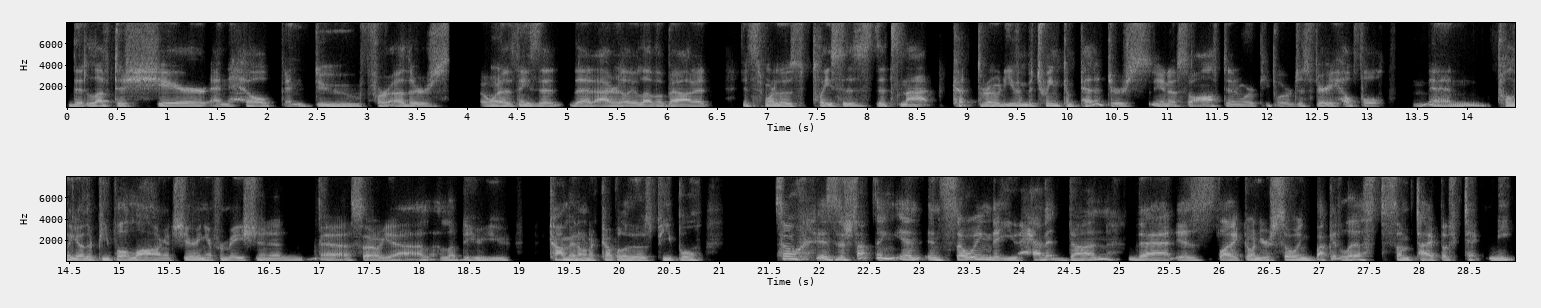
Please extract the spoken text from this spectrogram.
that love to share and help and do for others. One of the things that that I really love about it it's one of those places that's not cutthroat, even between competitors, you know, so often where people are just very helpful and pulling other people along and sharing information. And uh, so, yeah, I, I love to hear you comment on a couple of those people. So, is there something in, in sewing that you haven't done that is like on your sewing bucket list? Some type of technique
